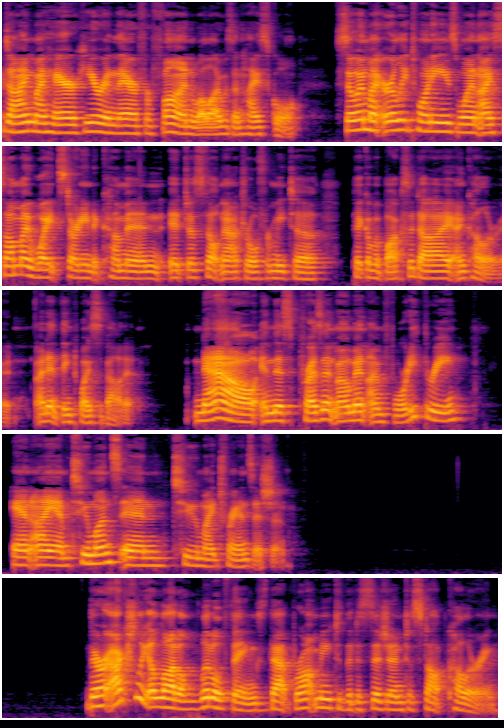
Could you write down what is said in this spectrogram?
dyeing my hair here and there for fun while I was in high school. So in my early 20s, when I saw my white starting to come in, it just felt natural for me to pick up a box of dye and color it. I didn't think twice about it. Now, in this present moment, I'm 43 and I am two months into my transition. There are actually a lot of little things that brought me to the decision to stop coloring.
